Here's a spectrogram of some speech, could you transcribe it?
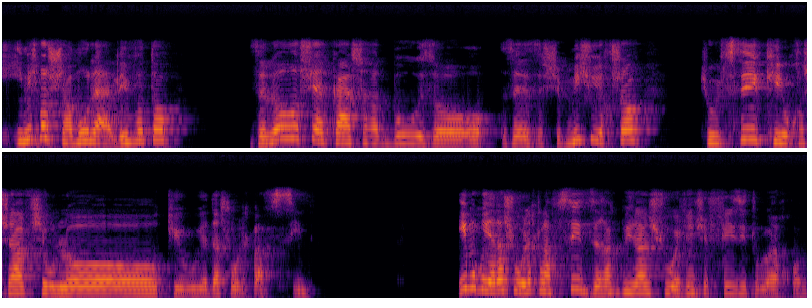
אם יש משהו שאמור להעליב אותו, זה לא שהקהל שרק בוז, או, או זה, זה שמישהו יחשוב שהוא הפסיק כי הוא חשב שהוא לא, כי הוא ידע שהוא הולך להפסיד. אם הוא ידע שהוא הולך להפסיד, זה רק בגלל שהוא הבין שפיזית הוא לא יכול.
